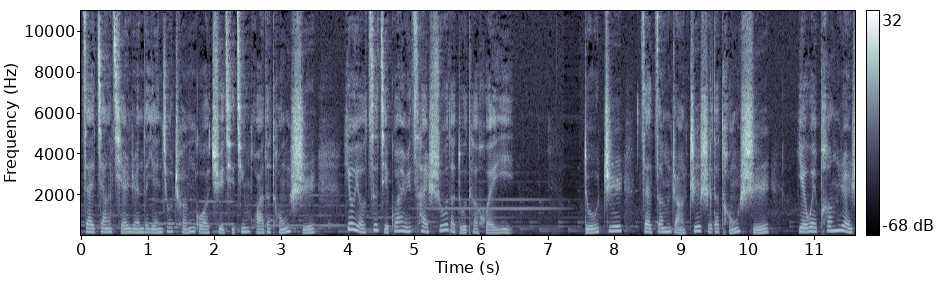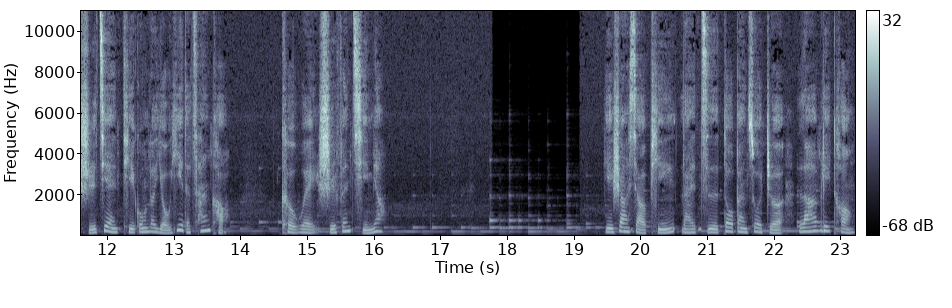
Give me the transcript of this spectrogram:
在将前人的研究成果取其精华的同时，又有自己关于菜蔬的独特回忆。读之在增长知识的同时，也为烹饪实践提供了有益的参考。可谓十分奇妙。以上小评来自豆瓣作者 Lovely Tom。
